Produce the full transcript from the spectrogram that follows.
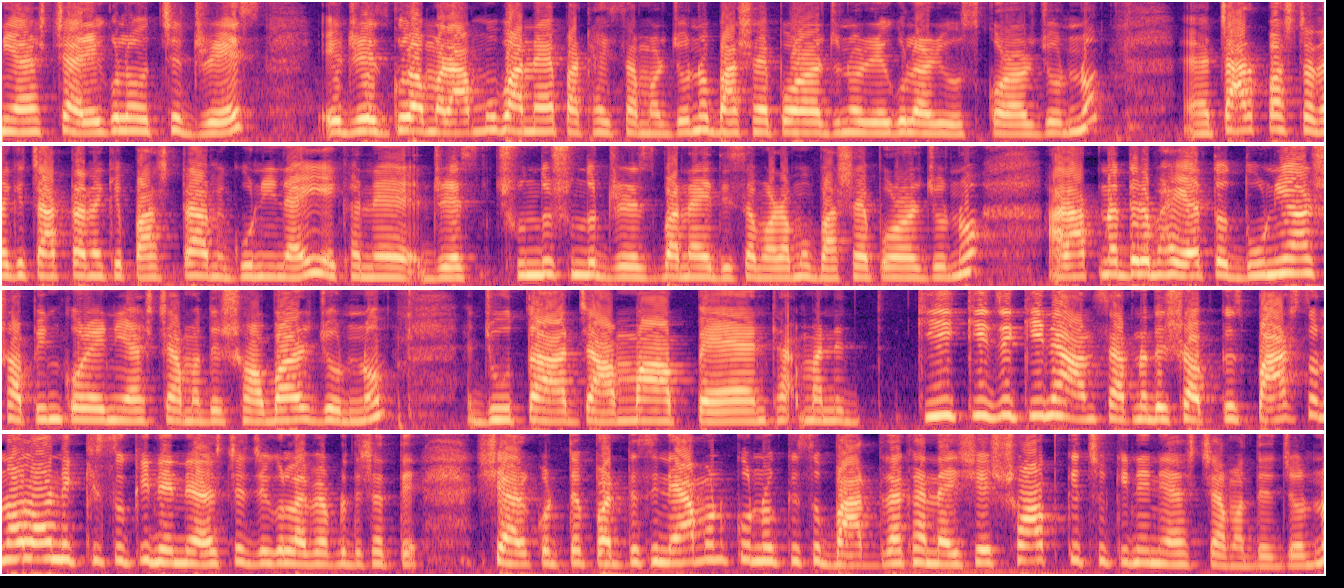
নিয়ে আসছে, আর এগুলো হচ্ছে ড্রেস এই ড্রেসগুলো আমার আম্মু বানায় পাঠাইছে আমার জন্য, বাসায় পরার জন্য রেগুলার ইউজ করার জন্য। চার পাঁচটা নাকি, চারটা নাকি পাঁচটা আমি গুনি নাই, এখানে ড্রেস সুন্দর সুন্দর ড্রেস বানাই দিছে আমার আম্মু বাসায় পরার জন্য। আর আপনাদের ভাইয়া তো দুনিয়ার শপিং করে নিয়ে আসছে আমাদের সবার জন্য। জুতা, জামা, প্যান্ট মানে কি কি যে কিনে আনছে আপনাদের সব কিছু পার্সোনাল অনেক কিছু কিনে নিয়ে আসছে, যেগুলো আমি আপনাদের সাথে শেয়ার করতে পারতেছি না। এমন কোনো কিছু বাদ রাখা নাই, সে সব কিছু কিনে নিয়ে আসছে আমাদের জন্য।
